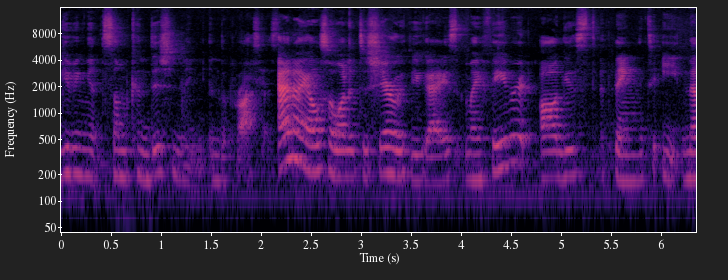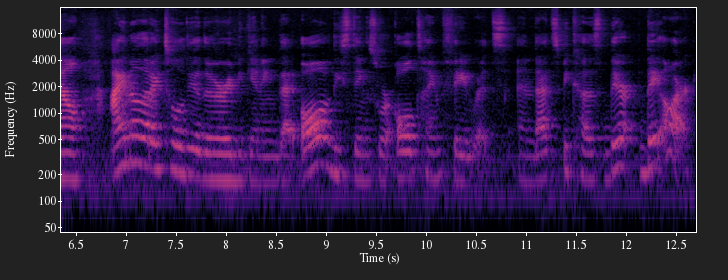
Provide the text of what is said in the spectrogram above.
giving it some conditioning in the process. And I also wanted to share with you guys my favorite August thing to eat. Now I know that I told you at the very beginning that all of these things were all-time favorites and that's because they're they are.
